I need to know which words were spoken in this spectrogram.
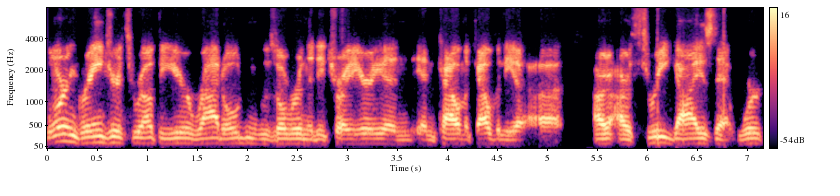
Lauren granger throughout the year rod oden who's over in the detroit area and, and kyle mckelvey are, are three guys that work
